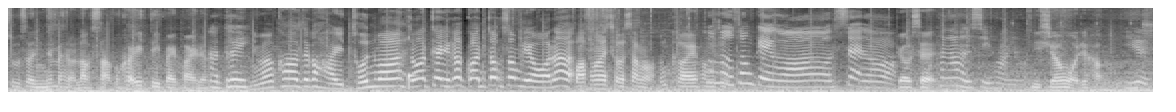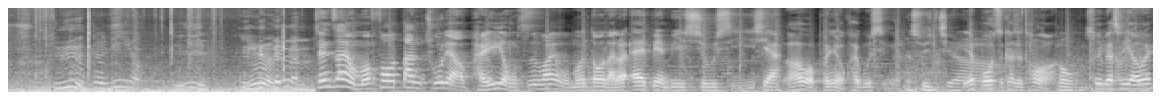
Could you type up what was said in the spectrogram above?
书生你那边很有垃圾，我看一堆白白的。啊对你们有看到这个海豚吗？昨天有个观众送给我的，把它放在车上哦，很可爱，放都没有。送给我，sad 哦。不要 sad，看到很喜欢的。你喜欢我就好。耶，有力哦。现在我们货单除了裴勇之外，我们都来到 Airbnb 休息一下。然后我朋友快不行了，睡觉。你的脖子开始痛啊，痛，所以不要吃药喂。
